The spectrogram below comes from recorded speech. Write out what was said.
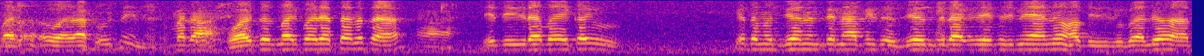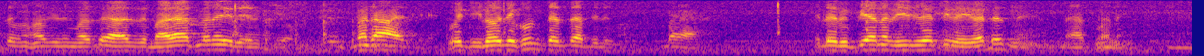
મારે રાખવું જ નહીં ને. હોય તો મારી પાસે રહેતા નતા. તેથી હીરાબાઈ કહ્યું કે તમે જેન તેને આપી દો. જેન તેને આપી દો પછી મેં આપી દીધું. લ્યો આ તમે આપી દીધું. મારે હાથમાં નહીં રહે બરાબર. કોઈ ઢીલો દેખો ને તરત આપી દઉં બરાબર. એટલે રૂપિયાના વીસ વર્ષથી વહીવટ જ ને હાથમાં નહીં હમ.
